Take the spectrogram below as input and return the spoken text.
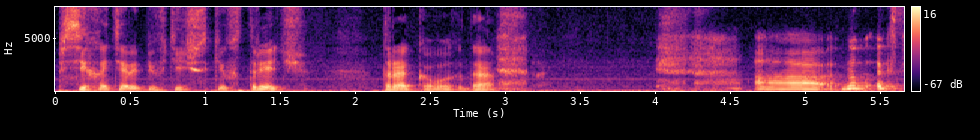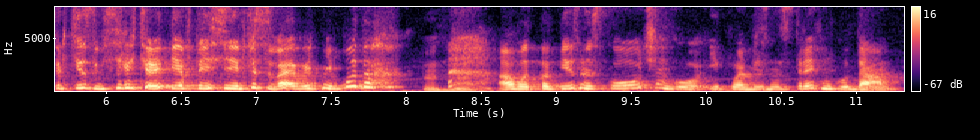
психотерапевтических встреч трековых, да? А, ну, экспертизу психотерапевта я себе присваивать не буду, uh-huh. а вот по бизнес-коучингу и по бизнес-трекингу, да.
